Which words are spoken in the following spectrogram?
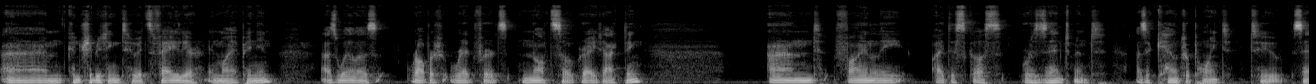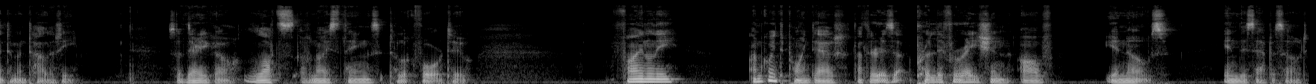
um, contributing to its failure, in my opinion, as well as Robert Redford's not so great acting. And finally, I discuss resentment as a counterpoint to sentimentality. So there you go, lots of nice things to look forward to. Finally, I'm going to point out that there is a proliferation of you knows in this episode,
